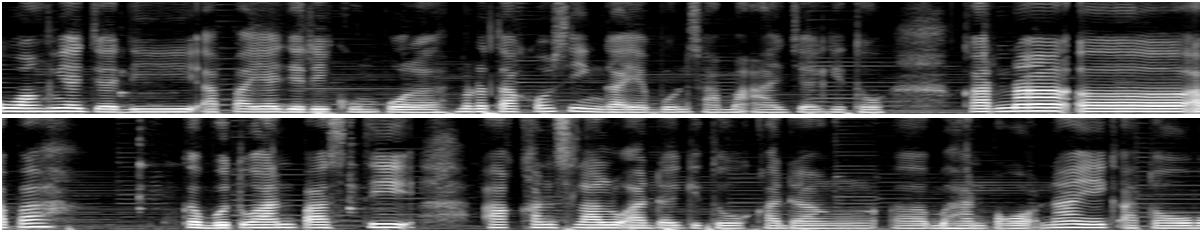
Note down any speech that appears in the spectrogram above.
uangnya jadi apa ya jadi kumpul. Menurut aku sih nggak ya bun sama aja gitu. Karena uh, apa kebutuhan pasti akan selalu ada gitu. Kadang e, bahan pokok naik atau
